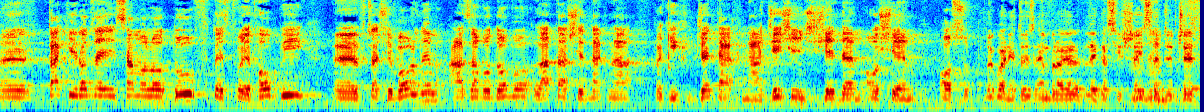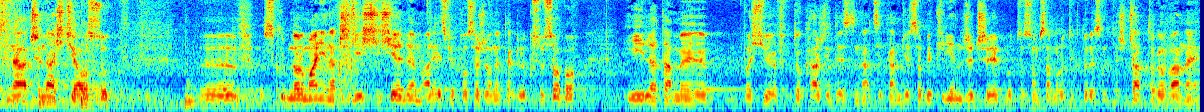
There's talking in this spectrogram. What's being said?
e, taki rodzaj samolotów to jest Twoje hobby e, w czasie wolnym, a zawodowo latasz jednak na takich jetach na 10, 7, 8 osób. Dokładnie, to jest Embraer Legacy 600 Jet na 13 osób. Normalnie na 37, ale jest wyposażony tak luksusowo i latamy właściwie do każdej destynacji, tam gdzie sobie klient życzy, bo to są samoloty, które są też czarterowane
